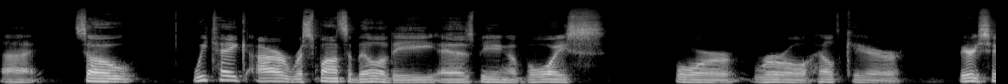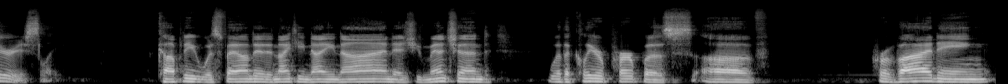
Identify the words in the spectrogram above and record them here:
Uh, so we take our responsibility as being a voice for rural healthcare very seriously company was founded in 1999, as you mentioned, with a clear purpose of providing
